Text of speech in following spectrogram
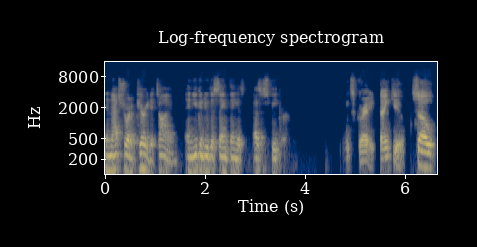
in that short a period of time. And you can do the same thing as, as a speaker. That's great. Thank you. So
